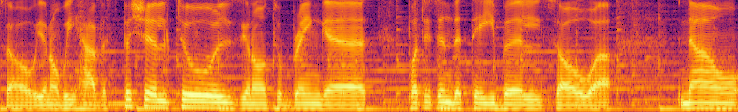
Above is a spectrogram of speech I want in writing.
So, you know, we have special tools, you know, to bring it, put it in the table. So, now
